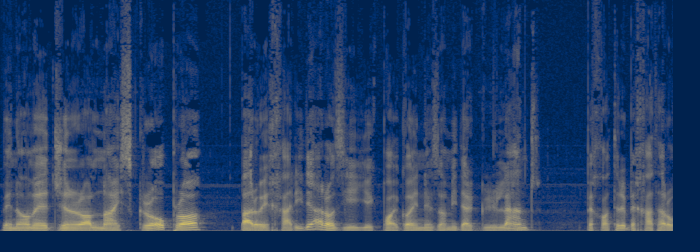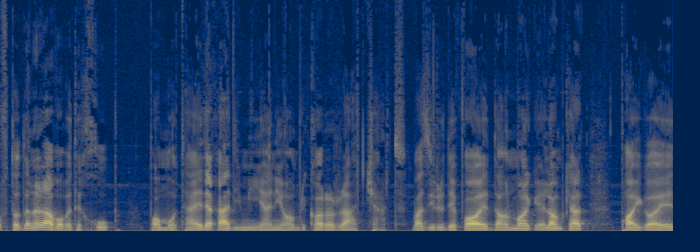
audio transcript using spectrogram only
به نام جنرال نایس گروپ را برای خرید عراضی یک پایگاه نظامی در گریلند به خاطر به خطر افتادن روابط خوب با متحد قدیمی یعنی آمریکا را رد کرد. وزیر دفاع دانمارک اعلام کرد پایگاه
